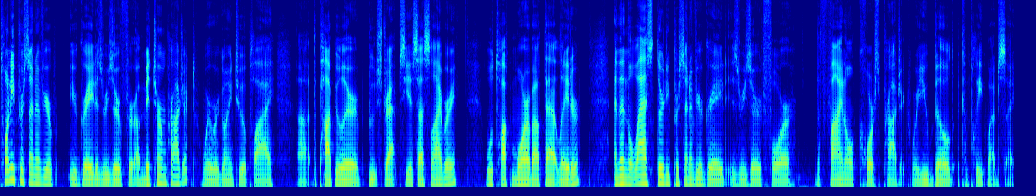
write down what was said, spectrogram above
20% of your, your grade is reserved for a midterm project where we're going to apply uh, the popular Bootstrap CSS library. We'll talk more about that later. And then the last 30% of your grade is reserved for the final course project where you build a complete website.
